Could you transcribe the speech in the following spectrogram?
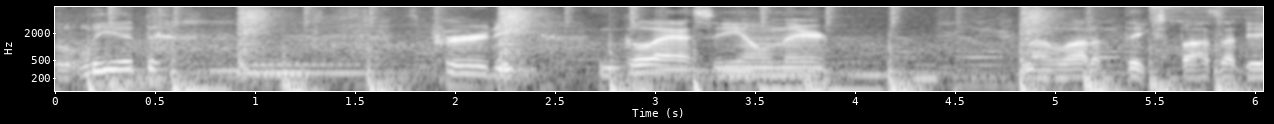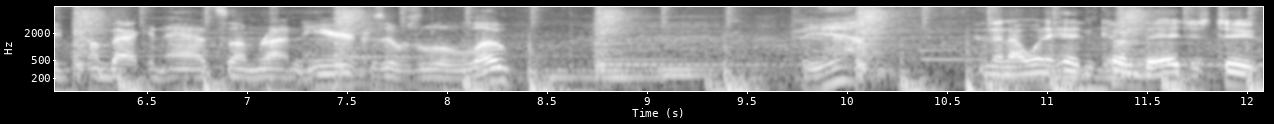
the lid. It's pretty glassy on there. Not a lot of thick spots. I did come back and add some right in here because it was a little low. But yeah. And then I went ahead and coated the edges too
